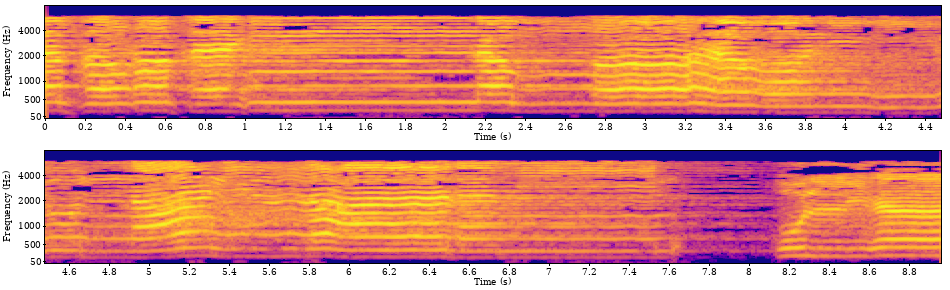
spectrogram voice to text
كفر فإن الله غني عن العالمين. قل يا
